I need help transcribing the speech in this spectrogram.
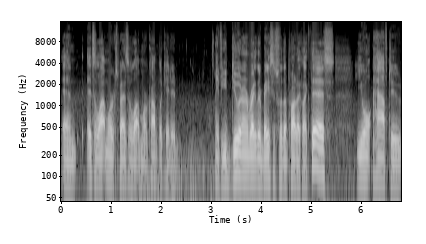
And it's a lot more expensive, a lot more complicated. If you do it on a regular basis with a product like this, you won't have to,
